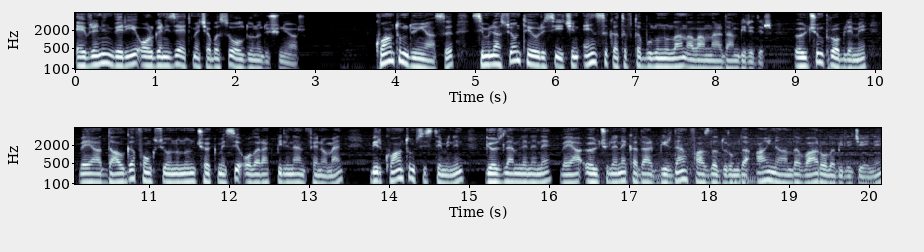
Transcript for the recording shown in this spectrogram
evrenin veriyi organize etme çabası olduğunu düşünüyor. Kuantum dünyası, simülasyon teorisi için en sık atıfta bulunulan alanlardan biridir. Ölçüm problemi veya dalga fonksiyonunun çökmesi olarak bilinen fenomen, bir kuantum sisteminin gözlemlenene veya ölçülene kadar birden fazla durumda aynı anda var olabileceğini,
